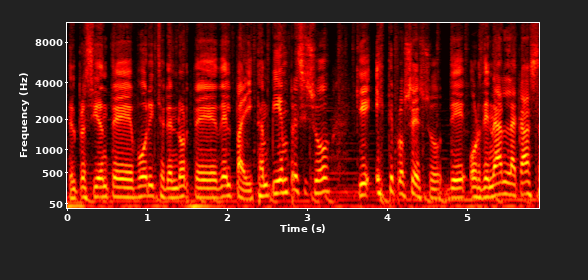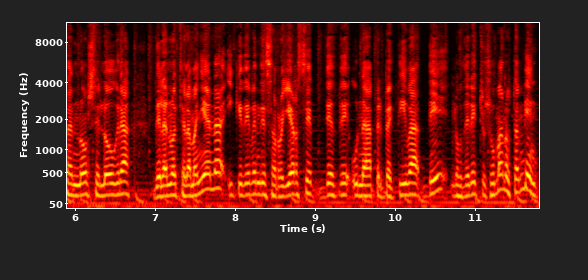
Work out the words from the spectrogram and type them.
el presidente Boric en el norte del país. También precisó que este proceso de ordenar la casa no se logra de la noche a la mañana y que deben desarrollarse desde una perspectiva de los derechos humanos también,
